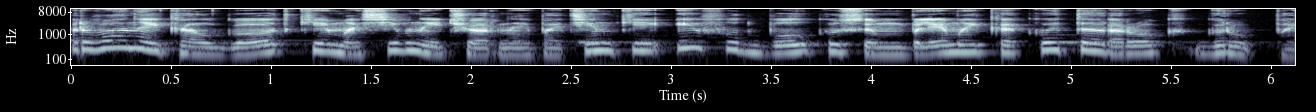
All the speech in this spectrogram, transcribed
рваные колготки, массивные черные ботинки и футболку с эмблемой какой-то рок-группы.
